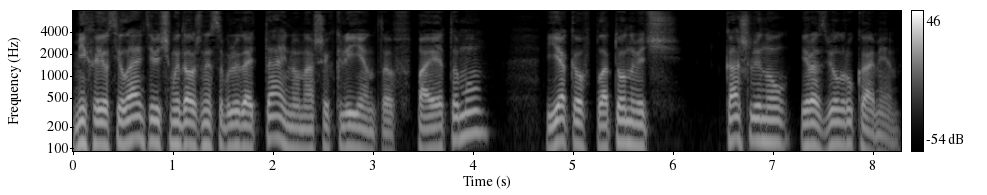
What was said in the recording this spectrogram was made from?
«Михаил Силантьевич, мы должны соблюдать тайну наших клиентов, поэтому Яков Платонович кашлянул и развел руками.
